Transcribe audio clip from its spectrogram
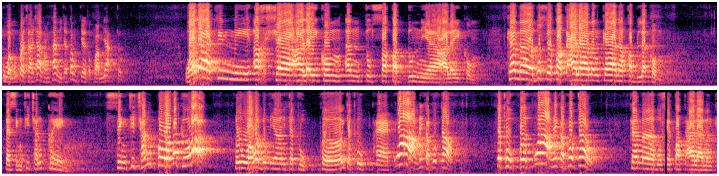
ห่วงว่าประชาชาติของท่านจะต้องเจอกับความยากจน ولكني أخشى عليكم أن تبسط الدنيا عليكم كما بسطت على من كان قبلكم แต่สิ่งที่ฉันเกรง สิ่งที่ฉันกลัวก็คือว่า กลัวว่าดุนยานี้จะถูกเผยจะถูกแผ่กว้างให้กับพวกเจ้า จะถูกเปิดกว้างให้กับพวกเจ้า แค่มาบุษตัตอาลามันแก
